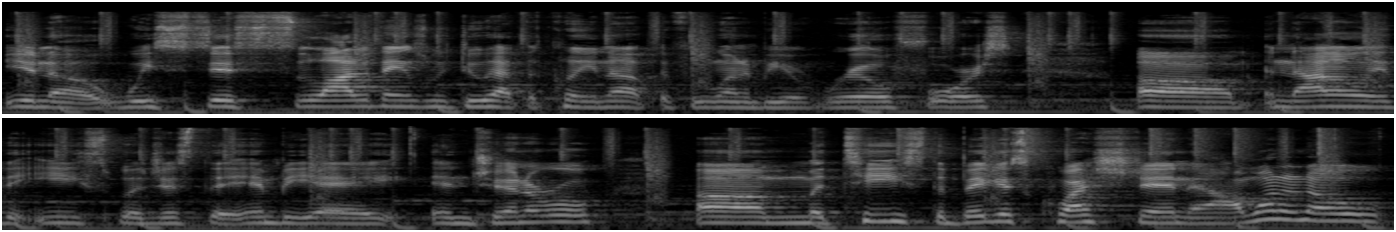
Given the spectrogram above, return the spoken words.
you know, we just a lot of things we do have to clean up if we want to be a real force. Um, and not only the East, but just the NBA in general. Um, Matisse, the biggest question, and I want to know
